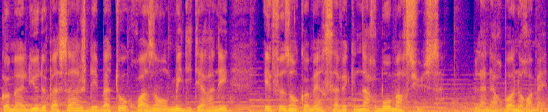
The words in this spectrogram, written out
comme un lieu de passage des bateaux croisant en Méditerranée et faisant commerce avec Narbo Marcius, la Narbonne romaine.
